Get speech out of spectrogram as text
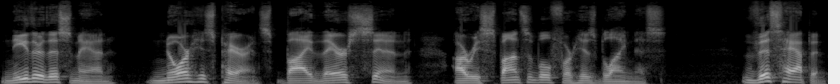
Neither this man nor his parents, by their sin, are responsible for his blindness. This happened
